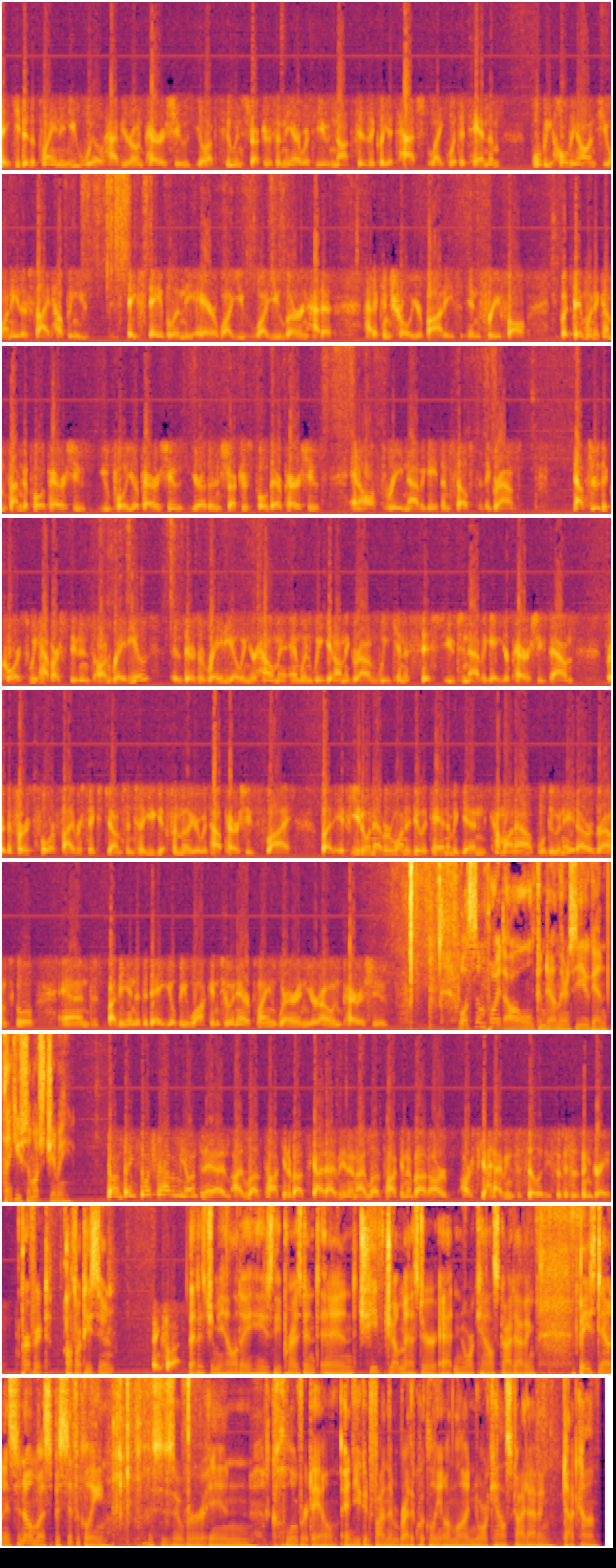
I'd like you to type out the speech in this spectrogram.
take you to the plane, and you will have your own parachute. You'll have two instructors in the air with you, not physically attached like with a tandem. We'll be holding on to you on either side, helping you stay stable in the air while you while you learn how to how to control your bodies in free fall. But then when it comes time to pull a parachute, you pull your parachute, your other instructors pull their parachutes, and all three navigate themselves to the ground. Now, through the course, we have our students on radios. There's a radio in your helmet, and when we get on the ground, we can assist you to navigate your parachute down for the first four, five, or six jumps until you get familiar with how parachutes fly. But if you don't ever want to do a tandem again, come on out. We'll do an eight hour ground school, and by the end of the day, you'll be walking to an airplane wearing your own parachute. Well, at some point, I'll come down there and see you again. Thank you so much, Jimmy. Don, thanks so much for having me on today. I, I love talking about skydiving, and I love talking about our, our skydiving facility, so this has been great. Perfect. I'll talk to you soon. Thanks a lot. That is Jimmy Halliday. He's the president and chief jumpmaster at NorCal Skydiving, based down in Sonoma specifically. This is over in Cloverdale, and you can find them rather quickly online, norcalskydiving.com.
